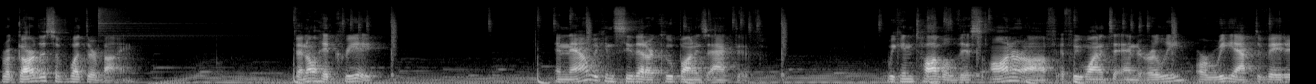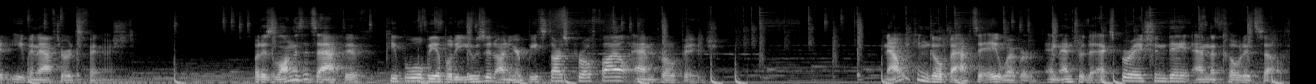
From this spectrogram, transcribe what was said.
regardless of what they're buying. Then I'll hit create. And now we can see that our coupon is active. We can toggle this on or off if we want it to end early or reactivate it even after it's finished. But as long as it's active, people will be able to use it on your BeatStars profile and pro page. Now we can go back to Aweber and enter the expiration date and the code itself.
